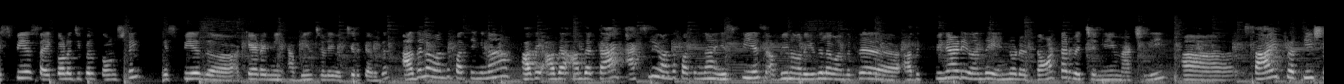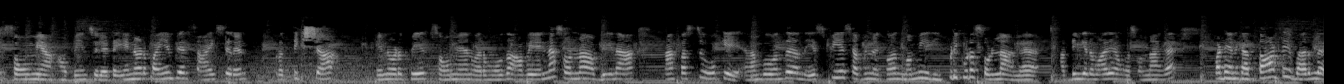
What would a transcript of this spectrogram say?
SBS psychological counselling SBS academy அப்படின்னு சொல்லி வச்சிருக்கிறது. அதுல வந்து பாத்தீங்கன்னா அது அத அந்த டேக் ஆக்சுவலி வந்து பாத்தீங்கன்னா எஸ்பிஎஸ் அப்படின்னு ஒரு இதுல வந்துட்டு அதுக்கு பின்னாடி வந்து என்னோட டாட்டர் வச்ச நேம் ஆக்சுவலி uh, சாய் பிரதீஷ் சௌமியா அப்படின்னு சொல்லிட்டு என்னோட பையன் பேர் சாய் சரண் பிரதீக்ஷா. என்னோட பேர் சௌமியான்னு வரும்போது அவ என்ன சொன்னா அப்படின்னா நான் ஃபர்ஸ்ட் ஓகே நம்ம வந்து அந்த எஸ்பிஎஸ் அப்படின்னு இருக்கோம் மம்மி இது இப்படி கூட சொன்னாங்க அப்படிங்கிற மாதிரி அவங்க சொன்னாங்க. பட் எனக்கு அந்த தாட்டே வரல.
